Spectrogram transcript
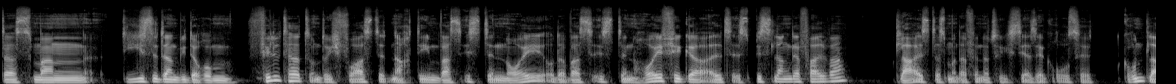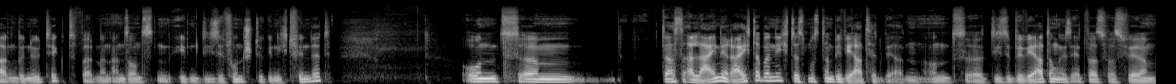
dass man diese dann wiederum filtert und durchforstet nach dem, was ist denn neu oder was ist denn häufiger, als es bislang der Fall war. Klar ist, dass man dafür natürlich sehr, sehr große Grundlagen benötigt, weil man ansonsten eben diese Fundstücke nicht findet. Und ähm, das alleine reicht aber nicht, das muss dann bewertet werden. Und äh, diese Bewertung ist etwas, was wir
